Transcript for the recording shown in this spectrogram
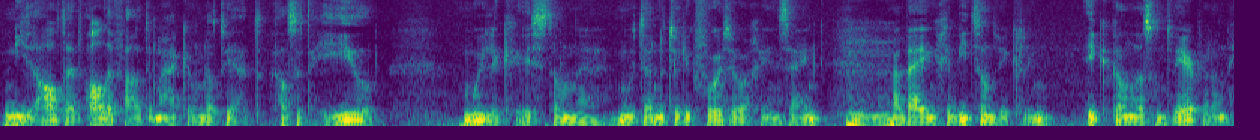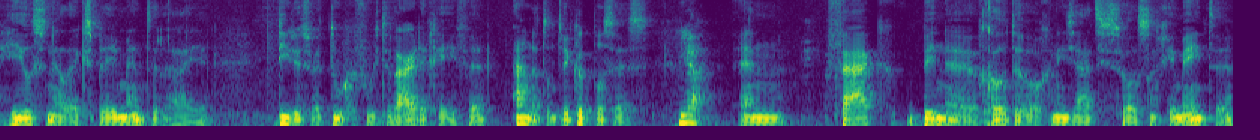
niet altijd alle fouten maken, omdat ja, als het heel moeilijk is, dan eh, moet daar natuurlijk voorzorg in zijn. Mhm. Maar bij een gebiedsontwikkeling, ik kan als ontwerper dan heel snel experimenten draaien, die dus weer toegevoegde waarde geven aan het ontwikkelproces. Ja, En vaak binnen grotere organisaties zoals een gemeente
